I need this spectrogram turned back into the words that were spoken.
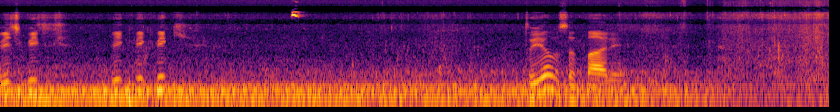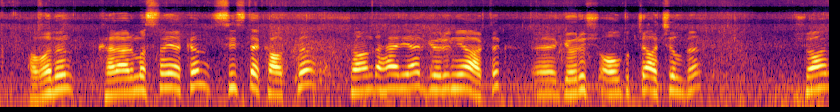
Vik vik vik vik vik. Duyuyor musun fareyi? Havanın kararmasına yakın sis de kalktı. Şu anda her yer görünüyor artık. Ee, görüş oldukça açıldı. Şu an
